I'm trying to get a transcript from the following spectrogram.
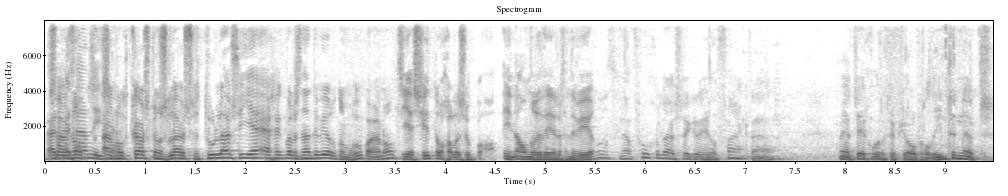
en, Arnold, Arnold Karskens, luister toe. Luister jij eigenlijk wel eens naar de wereldomroep, Arnold? Jij zit toch al eens op, in andere delen van de wereld? Nou, vroeger luisterde ik er heel vaak naar. Maar ja, tegenwoordig heb je overal internet.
